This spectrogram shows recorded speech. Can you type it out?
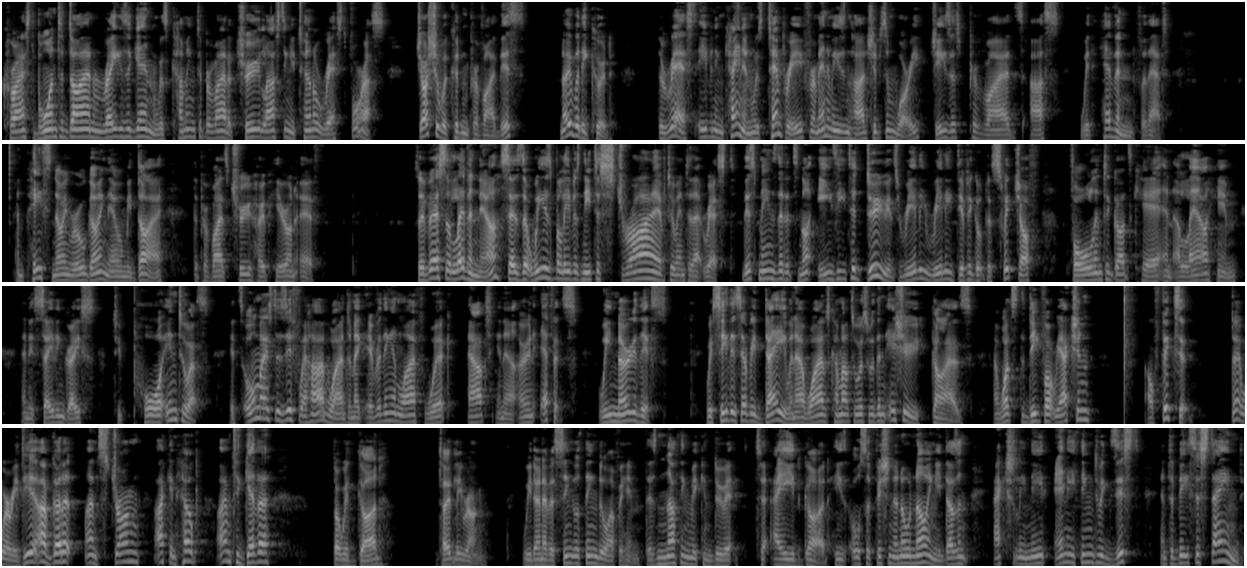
Christ, born to die and raise again, was coming to provide a true, lasting, eternal rest for us. Joshua couldn't provide this. Nobody could. The rest, even in Canaan, was temporary from enemies and hardships and worry. Jesus provides us with heaven for that. And peace, knowing we're all going there when we die, that provides true hope here on earth. So, verse 11 now says that we as believers need to strive to enter that rest. This means that it's not easy to do. It's really, really difficult to switch off, fall into God's care, and allow Him and His saving grace to pour into us. It's almost as if we're hardwired to make everything in life work out in our own efforts. We know this. We see this every day when our wives come up to us with an issue, guys. And what's the default reaction? I'll fix it. Don't worry, dear, I've got it. I'm strong. I can help. I'm together. But with God, totally wrong. We don't have a single thing to offer Him. There's nothing we can do it to aid God. He's all sufficient and all knowing. He doesn't actually need anything to exist and to be sustained.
